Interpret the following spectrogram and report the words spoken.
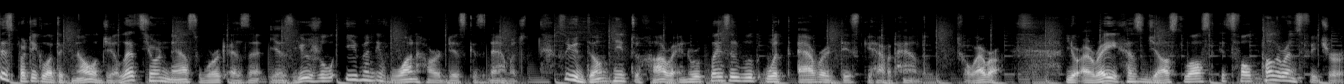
This particular technology lets your NAS work as, as usual even if one hard disk is damaged, so you don't need to hurry and replace it with whatever disk you have at hand. However, your array has just lost its fault tolerance feature,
